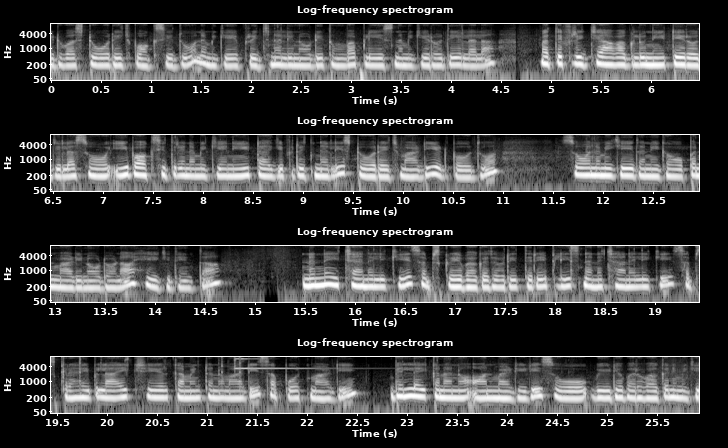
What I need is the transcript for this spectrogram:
ಇಡುವ ಸ್ಟೋರೇಜ್ ಬಾಕ್ಸ್ ಇದು. ನಮಗೆ ಫ್ರಿಜ್ನಲ್ಲಿ ನೋಡಿ ತುಂಬ ಪ್ಲೇಸ್ ನಮಗೆ ಇರೋದೇ ಇಲ್ಲಲ್ಲ. ಮತ್ತು ಫ್ರಿಜ್ ಯಾವಾಗಲೂ ನೀಟೇ ಇರೋದಿಲ್ಲ. ಸೊ ಈ ಬಾಕ್ಸ್ ಇದ್ದರೆ ನಮಗೆ ನೀಟಾಗಿ ಫ್ರಿಜ್ನಲ್ಲಿ ಸ್ಟೋರೇಜ್ ಮಾಡಿ ಇಡ್ಬೋದು. ಸೊ ನಮಗೆ ಇದನ್ನೀಗ ಓಪನ್ ಮಾಡಿ ನೋಡೋಣ ಹೇಗಿದೆ ಅಂತ. ನನ್ನ ಈ ಚಾನಲಿಗೆ ಸಬ್ಸ್ಕ್ರೈಬ್ ಆಗದವರಿದ್ದರೆ ಪ್ಲೀಸ್ ನನ್ನ ಚಾನಲಿಗೆ ಸಬ್ಸ್ಕ್ರೈಬ್ ಲೈಕ್ ಶೇರ್ ಕಮೆಂಟನ್ನು ಮಾಡಿ ಸಪೋರ್ಟ್ ಮಾಡಿ. ಬೆಲ್ ಐಕನನ್ನು ಆನ್ ಮಾಡಿಡಿ ಸೊ ವಿಡಿಯೋ ಬರುವಾಗ ನಿಮಗೆ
